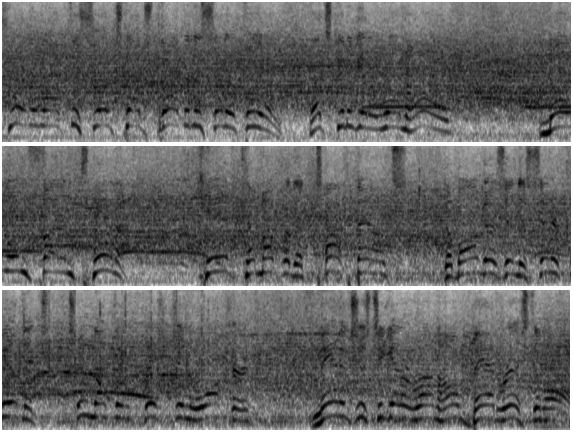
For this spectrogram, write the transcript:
short and off the shortstop's glove into center field. That's going to get a run home. Nolan Fontana can't come up with a tough bounce. The ball goes into center field. It's 2 nothing. Christian Walker manages to get a run home. Bad wrist and all.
